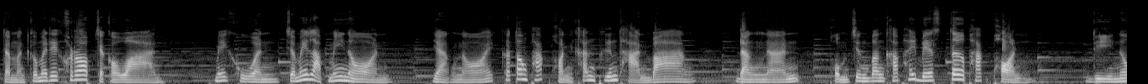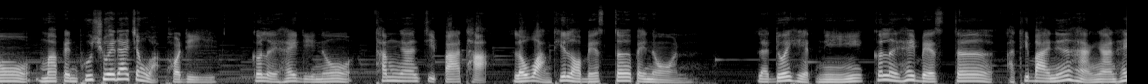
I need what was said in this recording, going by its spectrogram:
แต่มันก็ไม่ได้ครอบจักรวาล ไม่ควรจะไม่หลับไม่นอน อย่างน้อยก็ต้องพักผ่อนขั้นพื้นฐานบ้าง ดังนั้นผมจึงบังคับให้เบสเตอร์พักผ่อน ดีโนมาเป็นผู้ช่วยได้จังหวะพอดี ก็เลยให้ดีโน่ทำงานจิปาถะระหว่างที่รอเบสเตอร์ไปนอน และด้วยเหตุนี้ก็เลยให้เบสเตอร์อธิบายเนื้อหางานให้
